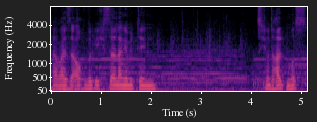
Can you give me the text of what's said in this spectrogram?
Teilweise auch wirklich sehr lange mit denen sich unterhalten muss.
